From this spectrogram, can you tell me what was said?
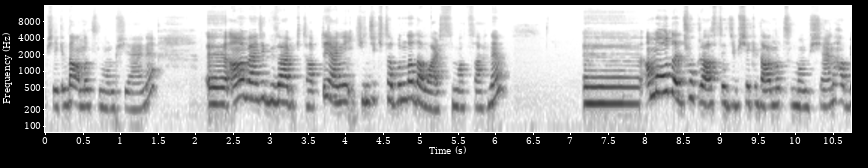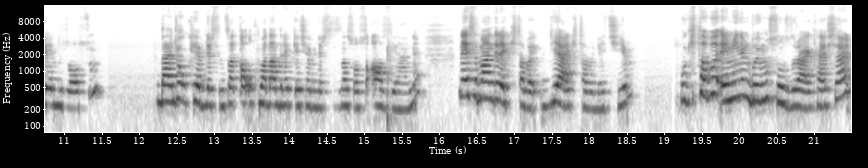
bir şekilde anlatılmamış yani. E, ama bence güzel bir kitaptı. Yani ikinci kitabında da var smart sahne. E, ama o da çok rahatsız edici bir şekilde anlatılmamış yani. Haberiniz olsun. Bence okuyabilirsiniz. Hatta okumadan direkt geçebilirsiniz. Nasıl olsa az yani. Neyse ben direkt kitaba, diğer kitaba geçeyim. Bu kitabı eminim duymuşsunuzdur arkadaşlar.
